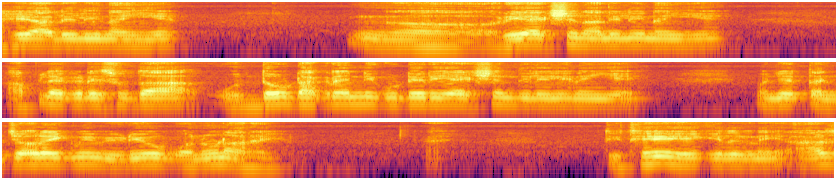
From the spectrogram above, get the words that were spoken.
हे आलेली नाही आहे रिॲक्शन आलेली नाही आहे आपल्याकडे सुद्धा उद्धव ठाकरेंनी कुठे रिॲक्शन दिलेली नाही आहे म्हणजे त्यांच्यावर एक मी व्हिडिओ बनवणार आहे. तिथे हे केलेलं नाही. आज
